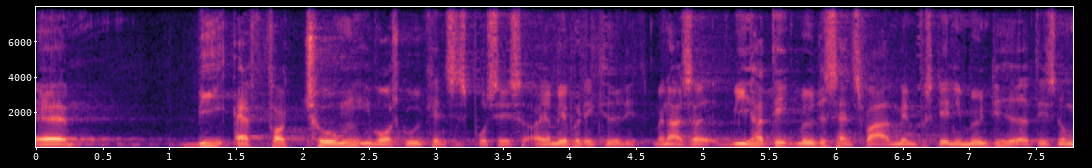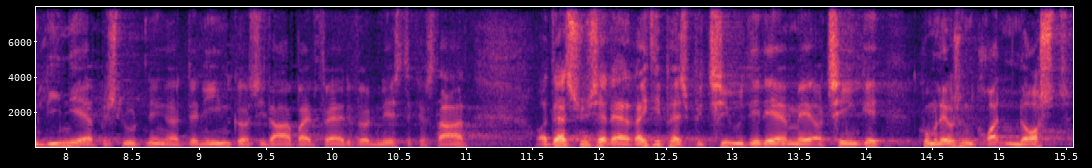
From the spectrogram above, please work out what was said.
Øh, vi er for tunge i vores godkendelsesprocesser, og jeg er med på, det er kedeligt. Men altså, vi har delt mødesansvaret mellem forskellige myndigheder. Det er sådan nogle lineære beslutninger. Den ene gør sit arbejde færdigt, før den næste kan starte. Og der synes jeg, der er et rigtigt perspektiv i det der med at tænke, kunne man lave sådan en grøn nost?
